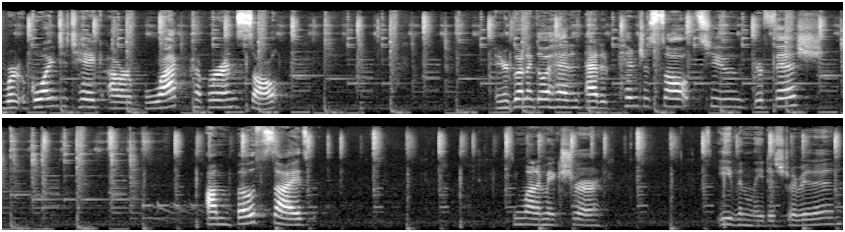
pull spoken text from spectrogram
we're going to take our black pepper and salt. And you're gonna go ahead and add a pinch of salt to your fish on both sides. You wanna make sure evenly distributed.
